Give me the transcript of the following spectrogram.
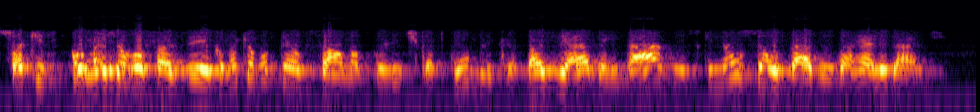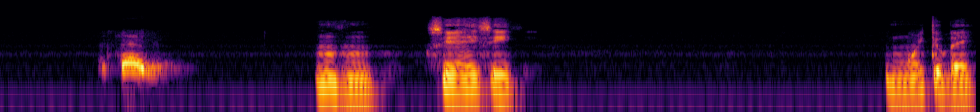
Só que como é que eu vou fazer? Como é que eu vou pensar uma política pública baseada em dados que não são os dados da realidade? É sério? Uhum. Sim, sim. Muito bem.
